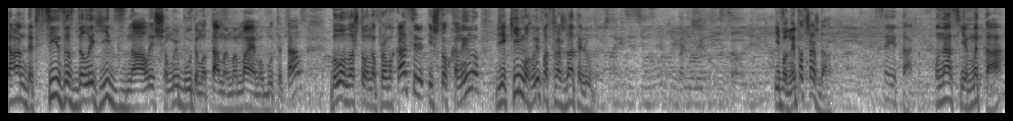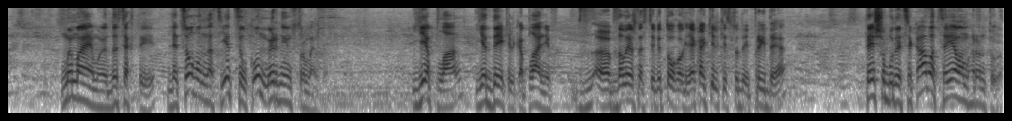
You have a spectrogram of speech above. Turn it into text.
там, де всі заздалегідь знали, що ми будемо там і ми маємо бути там, було влаштовано провокацію і штовханину, в якій могли постраждати люди. І вони постраждали. Це і так. У нас є мета, ми маємо її досягти. Для цього у нас є цілком мирні інструменти. Є план, є декілька планів е, в залежності від того, яка кількість людей прийде. Те, що буде цікаво, це я вам гарантую.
